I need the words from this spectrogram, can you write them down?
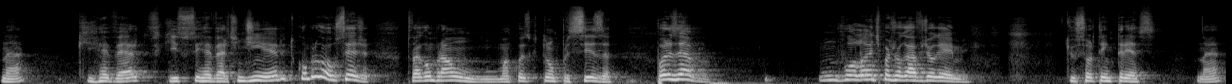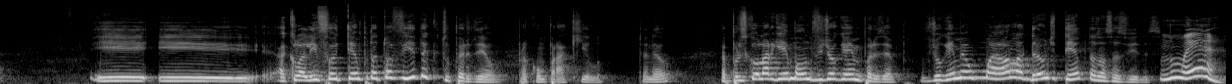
né? Que reverte, que isso se reverte em dinheiro e tu compra. Ou seja, tu vai comprar um- uma coisa que tu não precisa. Por exemplo, um volante para jogar videogame. Que o senhor tem três, né? E, e aquilo ali foi o tempo da tua vida que tu perdeu para comprar aquilo, entendeu? É por isso que eu larguei mão do videogame, por exemplo. O videogame é o maior ladrão de tempo das nossas vidas. Não é.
